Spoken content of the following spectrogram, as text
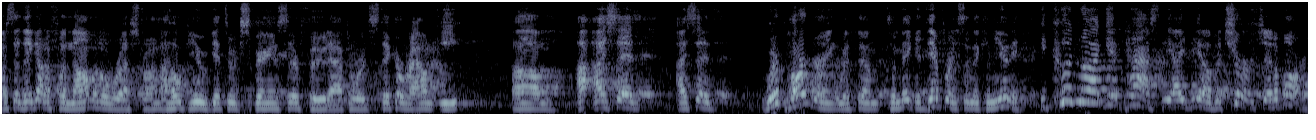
I said, they got a phenomenal restaurant. I hope you get to experience their food afterwards. Stick around, eat. Um, I, I said, I said, we're partnering with them to make a difference in the community. He could not get past the idea of a church at a bar.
